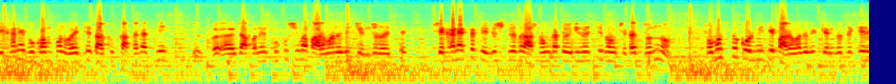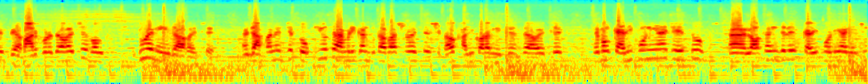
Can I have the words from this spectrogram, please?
যেখানে ভূকম্পন হয়েছে, তার খুব কাছাকাছি জাপানের ফুকুশিমা পারমাণবিক কেন্দ্র রয়েছে। সেখানে একটা তেজস্ক্রিয়তার আশঙ্কা তৈরি হয়েছে এবং সেটার জন্য সমস্ত কর্মীকে পারমাণবিক কেন্দ্র থেকে বার করে দেওয়া হয়েছে এবং দূরে নিয়ে যাওয়া হয়েছে। জাপানের যে টোকিওতে আমেরিকান দূতাবাস রয়েছে, সেটাও খালি করার নির্দেশ দেওয়া হয়েছে এবং ক্যালিফোর্নিয়ায় যেহেতু লস অ্যাঞ্জেলেস, ক্যালিফোর্নিয়া নিচু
